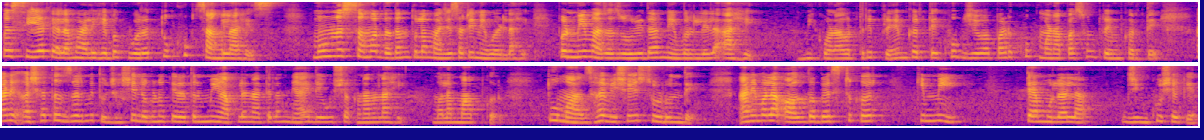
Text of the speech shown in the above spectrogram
पण सिया त्याला म्हणाले हे बघ वरद तू खूप चांगला आहेस. म्हणूनच समर दादानं तुला माझ्यासाठी निवडलं आहे. पण मी माझा जोडीदार निवडलेला आहे. मी कोणावर तरी प्रेम करते खूप जीवापाड खूप मनापासून प्रेम करते. आणि अशातच जर मी तुझ्याशी लग्न केलं तर मी आपल्या नात्याला न्याय देऊ शकणार नाही. मला माफ कर. तू माझा विषय सोडून दे. आणि मला ऑल द बेस्ट कर की मी त्या मुलाला जिंकू शकेन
